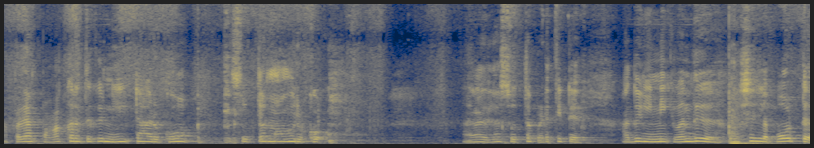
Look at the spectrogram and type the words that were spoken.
அப்போ தான் பார்க்குறதுக்கு நீட்டாக இருக்கும் சுத்தமாகவும் இருக்கும். அதனால் இதெல்லாம் சுத்தப்படுத்திட்டு அதுவும் இன்றைக்கி வந்து மிஷினில் போட்டு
